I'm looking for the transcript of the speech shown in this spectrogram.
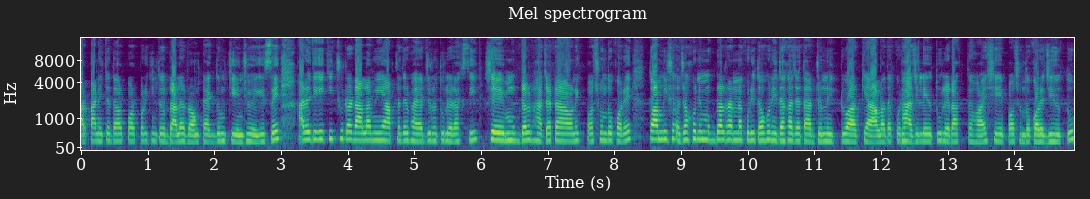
আর পানিতে দেওয়ার পর পরে কিন্তু ডালের রংটা একদম চেঞ্জ হয়ে গেছে। আর এদিকে কিছুটা ডাল আমি আপনাদের ভাইয়ের জন্য তুলে রাখছি। সে মুগ ডাল ভাজাটা অনেক পছন্দ করে। তো আমি যখনই মুগ ডাল রান্না করি, তখনই দেখা যায় তার জন্য একটু আর কি আলাদা করে ভাজলে তুলে রাখতে হয়, সে পছন্দ করে যেহেতু।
